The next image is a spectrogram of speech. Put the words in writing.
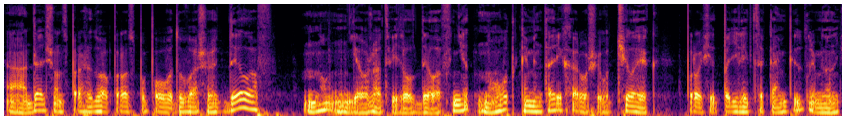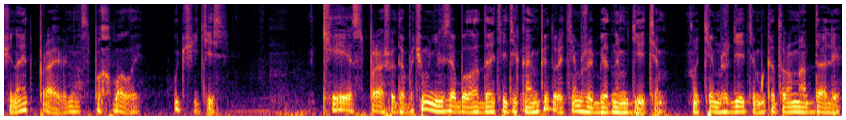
А дальше он спрашивает вопрос по поводу ваших делов. Ну, я уже ответил, делов нет, но вот комментарий хороший. Вот человек просит поделиться компьютерами, но начинает правильно, с похвалы. Учитесь. Кейс спрашивает, а почему нельзя было отдать эти компьютеры тем же бедным детям? Ну, тем же детям, которым отдали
